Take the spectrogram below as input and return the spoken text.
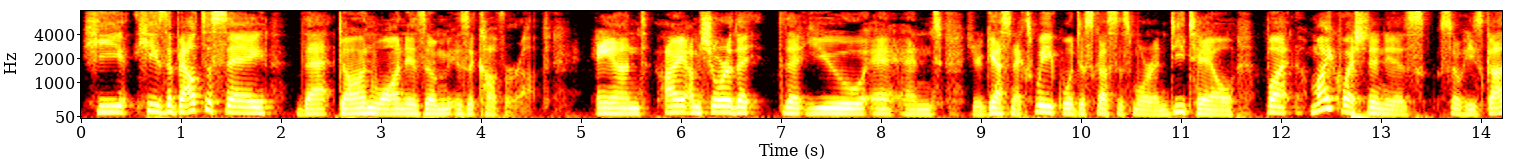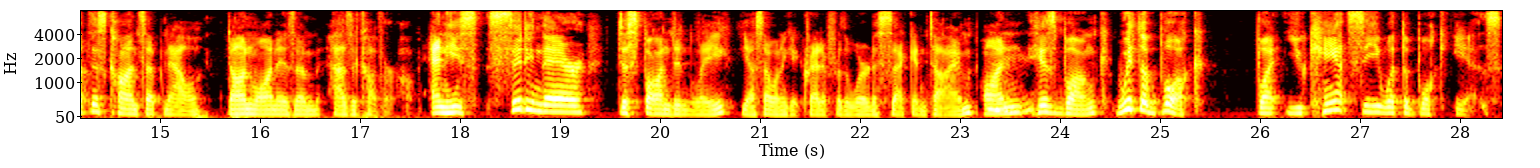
he he's about to say that Don Juanism is a cover up. And I, I'm sure that that you and your guest next week will discuss this more in detail. But my question is so he's got this concept now, Don Juanism as a cover up, and he's sitting there despondently. Yes, I want to get credit for the word a second time on mm-hmm. his bunk with a book, but you can't see what the book is.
